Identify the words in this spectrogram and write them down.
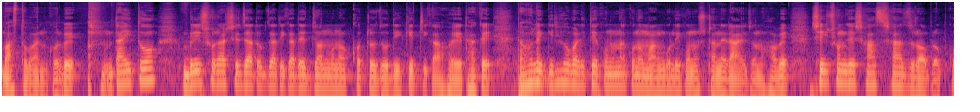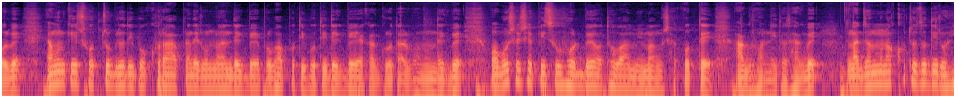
বাস্তবায়ন করবে। তাই তো বৃষ রাশির জাতক জাতিকাদের জন্ম নক্ষত্র যদি কীর্তিকা হয়ে থাকে, তাহলে গৃহবাড়িতে কোনো না কোনো মাঙ্গলিক অনুষ্ঠানের আয়োজন হবে। সেই সঙ্গে শ্বাস শ্বাস রব রব করবে। এমনকি শত্রু বিরোধী পক্ষরা আপনাদের উন্নয়ন দেখবে, প্রভাব প্রতিপত্তি দেখবে, একাগ্রতার ভ্রমণ দেখবে। অবশেষে পিছু হটবে অথবা মীমাংসা করতে আগ্রহান্বিত থাকবে। আর জন্ম নক্ষত্র যদি রোহিণী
